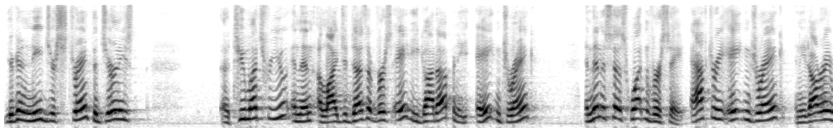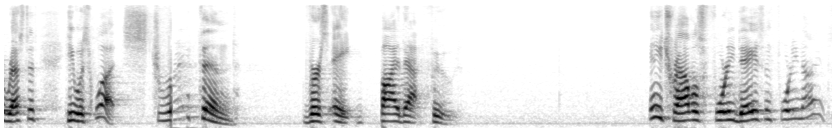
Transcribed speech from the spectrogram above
You're going to need your strength. The journey's uh, too much for you. And then Elijah does it. Verse 8, he got up and he ate and drank. And then it says what in verse 8? After he ate and drank and he'd already rested, he was what? Strengthened, verse 8, by that food. And he travels 40 days and 40 nights,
